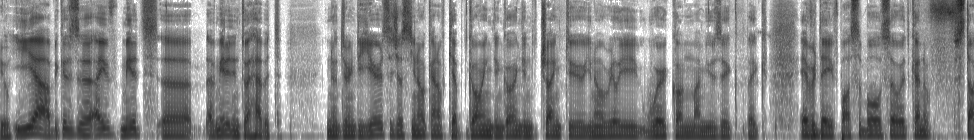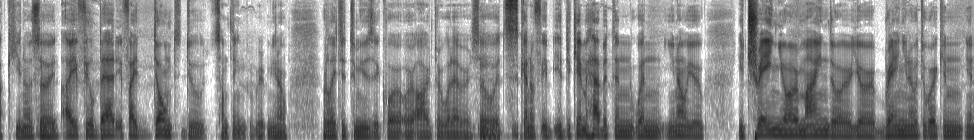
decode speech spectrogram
you. yeah, because uh, I've made it. Uh, I've made it into a habit. You know, during the years, I just you know kind of kept going and going and trying to you know really work on my music like every day if possible. So it kind of stuck. You know, so Mhm. I feel bad if I don't do something you know related to music or, or art or whatever. So Mhm. it's kind of it, it became a habit, and when you know you you train your mind or your brain you know to work in, in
